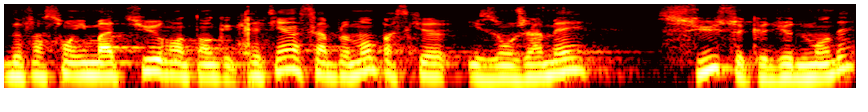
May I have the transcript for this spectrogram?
de façon immature en tant que chrétiens simplement parce qu'ils n'ont jamais su ce que Dieu demandait.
